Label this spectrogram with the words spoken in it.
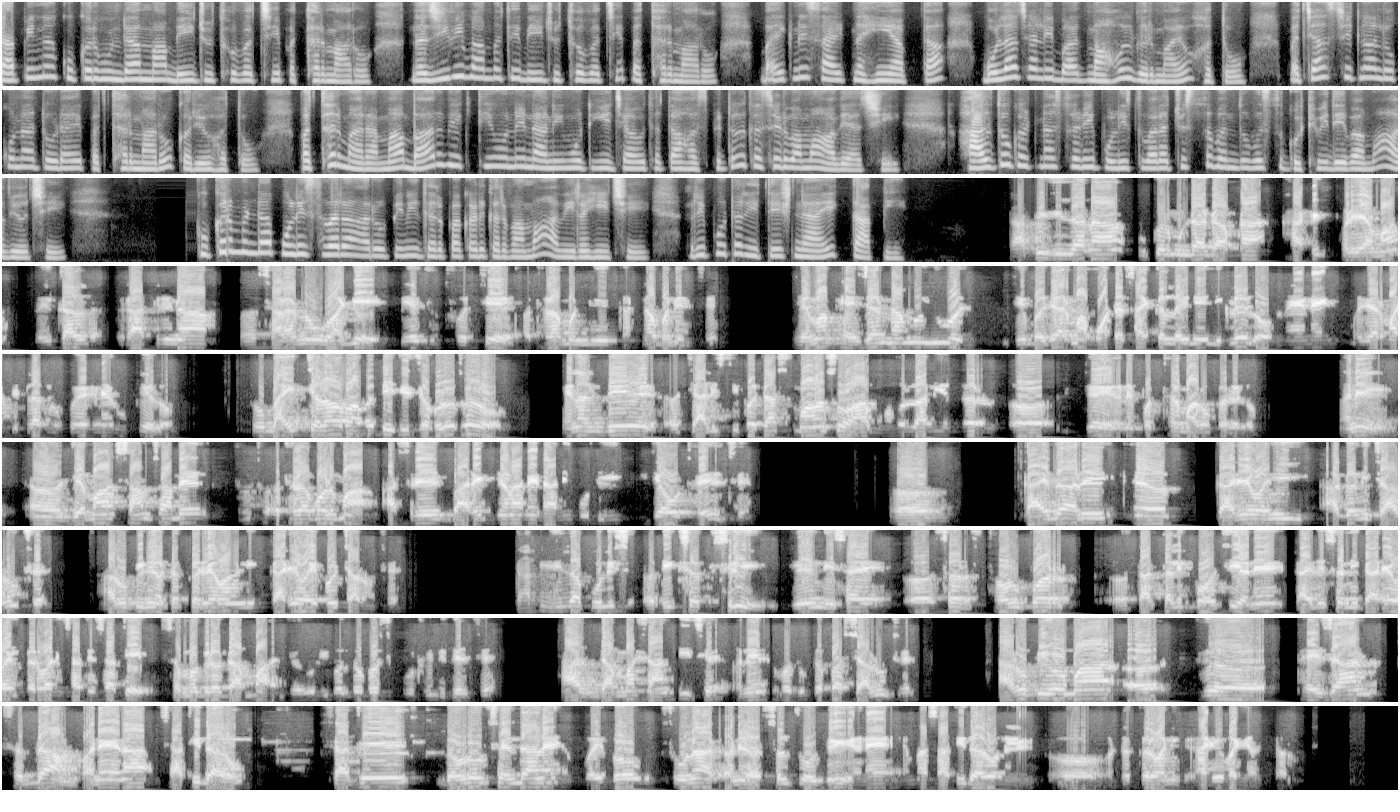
તાપીના કુકરમુંડામાં બે જૂથો વચ્ચે પથ્થરમારો નજીવી બાબતે બે જૂથો વચ્ચે પથ્થરમારો બાઇકને સાઇટ નહીં આપતા બોલાચાલી બાદ માહોલ ગરમાયો હતો. પચાસ જેટલા લોકોના ટોળાએ પથ્થરમારો કર્યો હતો. પથ્થરમારામાં બાર વ્યક્તિઓને નાની મોટી ઈજાઓ થતાં હોસ્પિટલ ખસેડવામાં આવ્યા છે. હાલ તો ઘટના સ્થળે પોલીસ દ્વારા ચુસ્ત બંદોબસ્ત ગોઠવી દેવામાં આવ્યો છે. કુકરમુંડા પોલીસ દ્વારા આરોપીની ધરપકડ કરવામાં આવી રહી છે. રિપોર્ટર હિતેશ નાયક, તાપી. તાપી જિલ્લાના કુકરમુંડા ગામના ખાટીક ફળિયામાં ગઈકાલ રાત્રિના સાડા નવ વાગે બે જૂથ વચ્ચે અથડામણની એક ઘટના બનેલ છે. જેમાં ફૈઝાન નામનો યુવક જે બજારમાં મોટરસાયકલ લઈને નીકળેલો અને એને બજારમાં કેટલાક લોકોએ એને રોકેલો. તો બાઇક ચલાવવા બાબતે જે ઝઘડો થયો, એના લીધે ચાલીસથી પચાસ માણસો આ મહોલ્લાની અંદર જઈ અને પથ્થરમારો કરેલો. અને જેમાં જેમાં સામસામે જૂથ અથડામણમાં આશરે બારેક જણાને નાની મોટી ઈજાઓ થયેલ છે. કાયદા અને કાર્યવાહી આગળની ચાલુ છે. આરોપીને અટક કરવાની કાર્યવાહી પણ ચાલુ છે. તાપી જિલ્લા પોલીસ અધિક્ષક શ્રી જયંત દેસાઈ સર, સ્થળ ઉપર તાત્કાલિક પહોંચી અને કાયદેસરની કાર્યવાહી કરવાની સાથે સાથે સમગ્ર ગામમાં જરૂરી બંદોબસ્ત ગોઠવી દીધેલ છે. હાલ ગામમાં શાંતિ છે અને વધુ તપાસ ચાલુ છે. આરોપીઓમાં ફૈઝાન, સદ્દામ અને એના સાથીદારો સાથે ગૌરવ સેંદાને વૈભવ સોનાર અને હર્ષલ ચૌધરી અને એમના સાથીદારોને અટક કરવાની કાર્યવાહી હાથ ચાલુ.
